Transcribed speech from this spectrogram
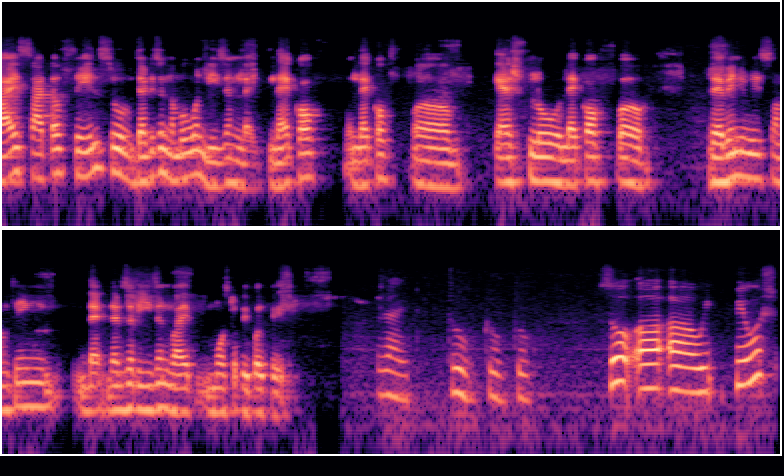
why startup fails so that is the number one reason like lack of lack of um, cash flow lack of uh, revenue is something that that's the reason why most of people fail Right. True, true, true. So, uh, uh, we- Piyush,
